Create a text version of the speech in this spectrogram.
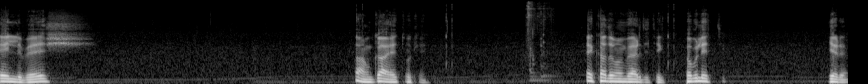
...55... Tamam gayet okey. Tek adamın verdiği teklif kabul ettik. Geri.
